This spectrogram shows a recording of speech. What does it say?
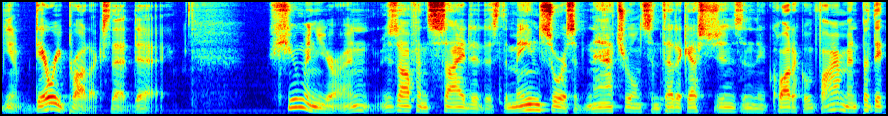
you know, dairy products that day. Human urine is often cited as the main source of natural and synthetic estrogens in the aquatic environment, but the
